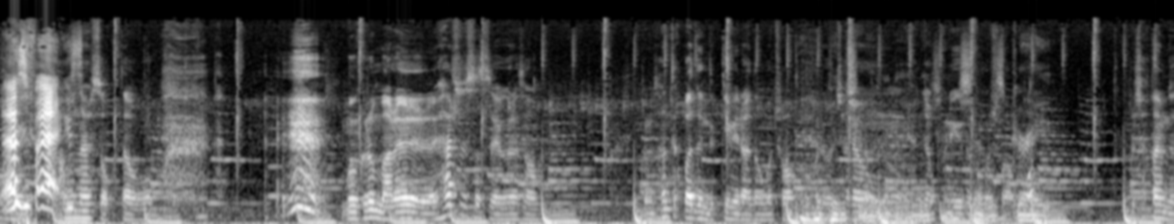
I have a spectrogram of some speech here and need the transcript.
That's facts. 아무나 할수 없다고 뭐 그런 말을 하셨었어요 그래서 좀 선택받은 느낌이라 너무 좋았고 그리고 촬영 현장 분위기도 너무 좋았고 작가님도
